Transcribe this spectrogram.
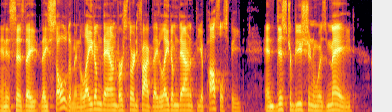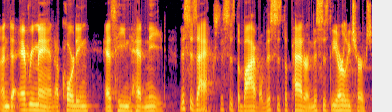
And it says they, they sold them and laid them down. Verse 35 they laid them down at the apostles' feet, and distribution was made unto every man according as he had need. This is Acts. This is the Bible. This is the pattern. This is the early church.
